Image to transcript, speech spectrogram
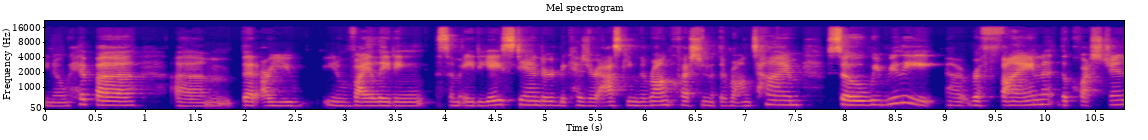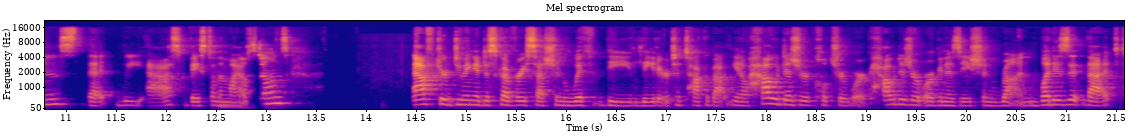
you know hipaa um, that are you you know violating some ada standard because you're asking the wrong question at the wrong time? So we really uh, refine the questions that we ask based on the mm-hmm. milestones after doing a discovery session with the leader to talk about you know how does your culture work? How does your organization run? What is it that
